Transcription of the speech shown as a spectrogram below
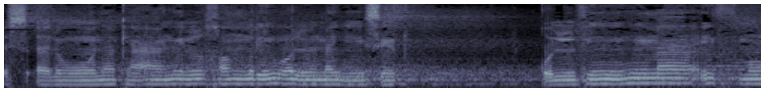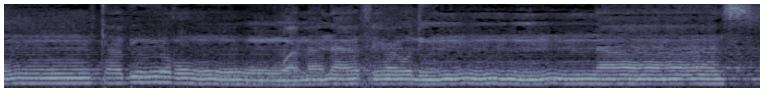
يسألونك عن الخمر والميسر. قل فيهما إثم كبير ومنافع للناس.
